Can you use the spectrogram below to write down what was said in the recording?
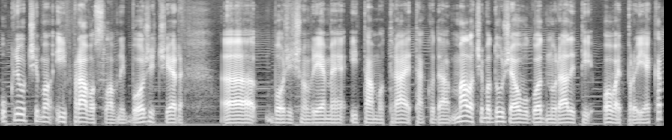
uključimo i pravoslavni Božić jer uh, božićno vrijeme i tamo traje, tako da malo ćemo duže ovu godinu raditi ovaj projekat.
